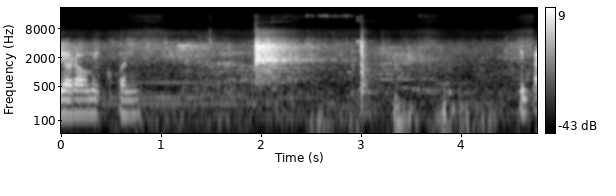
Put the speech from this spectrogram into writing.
เดี๋ยวเราไม่ควรกินไป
